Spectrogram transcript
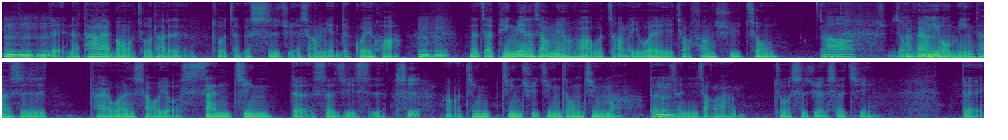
嗯嗯嗯，对，那他来帮我做他的做整个视觉上面的规划。嗯嗯，那在平面的上面的话，我找了一位叫方旭中，嗯哦，旭中他非常嗯有名，他是台湾少有三金的设计师。是哦，金金曲、金钟、金马都有嗯曾经找他做视觉设计。对，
